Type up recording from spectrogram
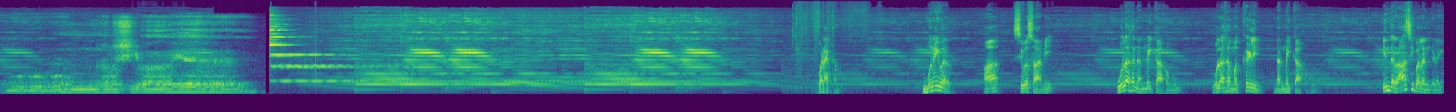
ஓம் நம சிவாய வணக்கம். முனைவர் ஆ. சிவசாமி உலக நன்மைக்காகவும் உலக மக்களின் நன்மைக்காகவும் இந்த ராசி பலன்களை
